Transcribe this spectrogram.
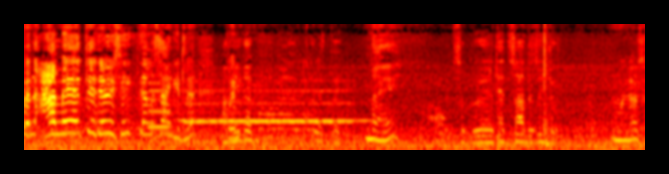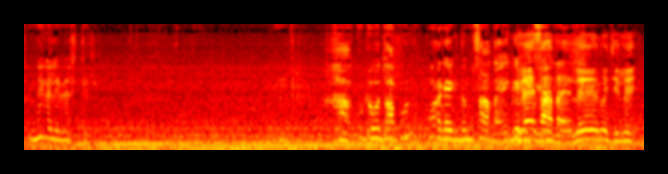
पण आम्ही त्याच्याविषयी त्याला सांगितलं पण? नाही. सगळं त्यात साधच होतो. मग असं निघाले व्यस्त हा कुठं होतो आपण? पोरगा एकदम साधा आहे. साधा आहे लय म्हणजे लय.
